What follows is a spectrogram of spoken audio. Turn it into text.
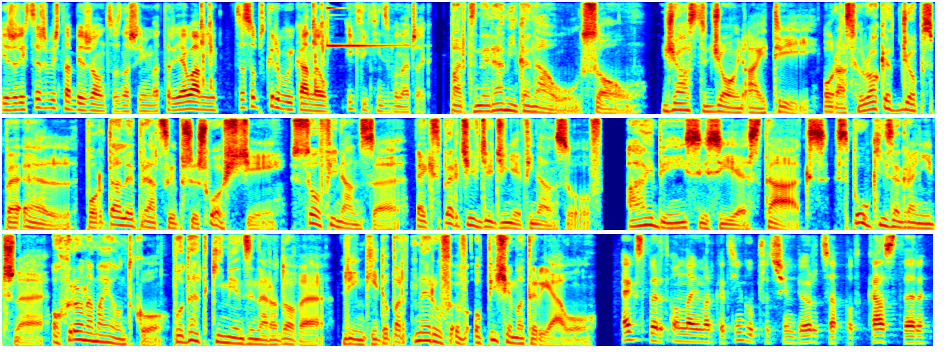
Jeżeli chcesz być na bieżąco z naszymi materiałami, zasubskrybuj kanał i kliknij dzwoneczek. Partnerami kanału są Just Join IT oraz RocketJobs.pl, portale pracy przyszłości, SoFinanse, eksperci w dziedzinie finansów, IBCCS Tax, spółki zagraniczne, ochrona majątku, podatki międzynarodowe. Linki do partnerów w opisie materiału. Ekspert online marketingu, przedsiębiorca, podcaster.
